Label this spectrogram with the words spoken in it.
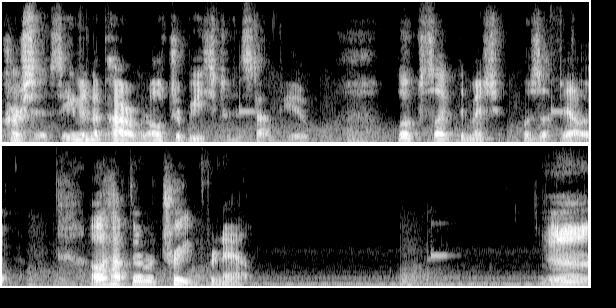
Curses, even the power of an Ultra Beast couldn't stop you. Looks like the mission was a failure. I'll have to retreat for now. Uh,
